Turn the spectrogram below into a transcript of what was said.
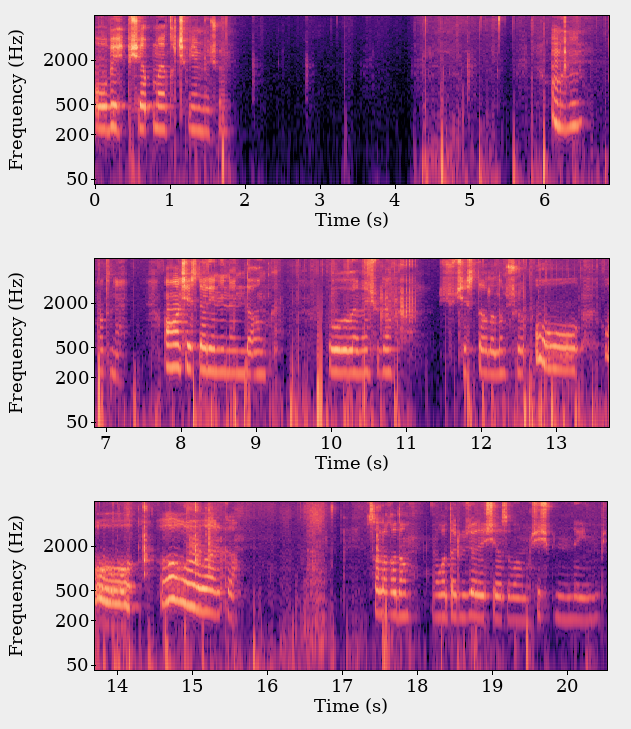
Abi bir şey yapmaya kaçıp şu an. Ananın adı ne? Aha chestlerin önünde amk. Oo hemen şuradan şu chest'i alalım şu. Oo oo oo harika. Salak adam. O kadar güzel eşyası varmış. Hiçbirinin değilmiş.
